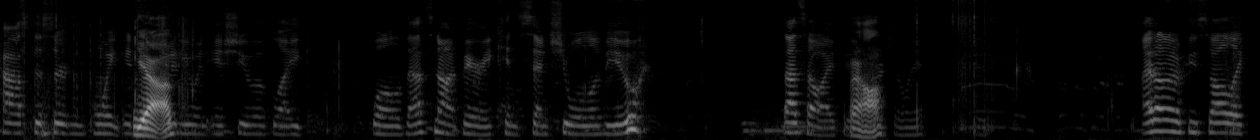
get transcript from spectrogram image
past a certain point, it's Yeah. a genuine issue of like, well, that's not very consensual of you. That's how I feel Yeah. personally. I don't know if you saw like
